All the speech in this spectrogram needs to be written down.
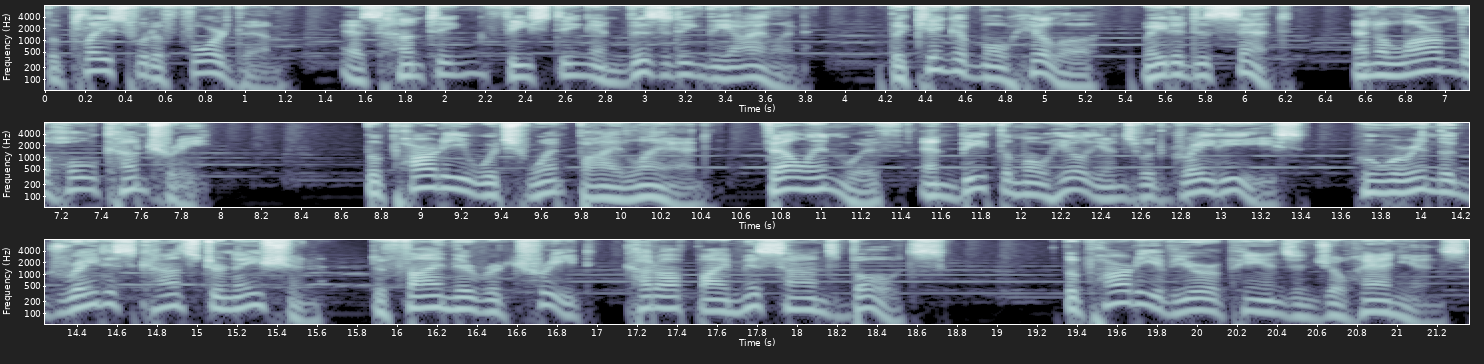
the place would afford them, as hunting, feasting, and visiting the island. The king of Mohila made a descent and alarmed the whole country. The party which went by land fell in with and beat the Mohilians with great ease, who were in the greatest consternation to find their retreat cut off by Misson's boats. The party of Europeans and Johannans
